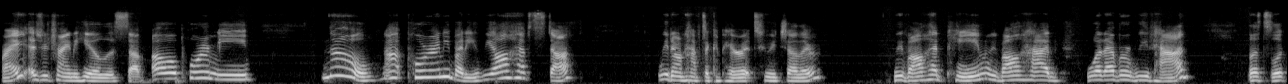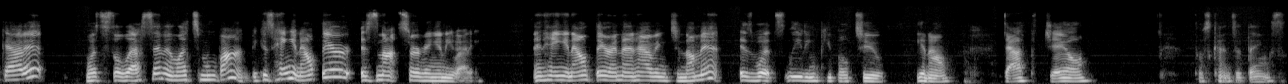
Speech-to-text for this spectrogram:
right? As you're trying to heal this stuff. Oh, poor me. No, not poor anybody. We all have stuff. We don't have to compare it to each other. We've all had pain. We've all had whatever we've had. Let's look at it. What's the lesson? And let's move on because hanging out there is not serving anybody. And hanging out there and then having to numb it is what's leading people to, you know, death, jail, those kinds of things.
